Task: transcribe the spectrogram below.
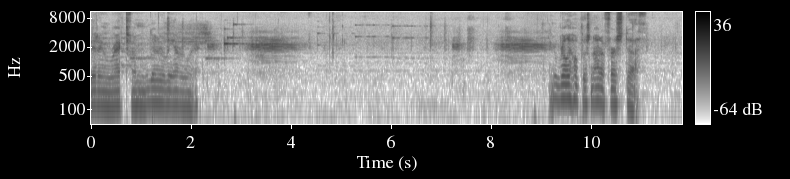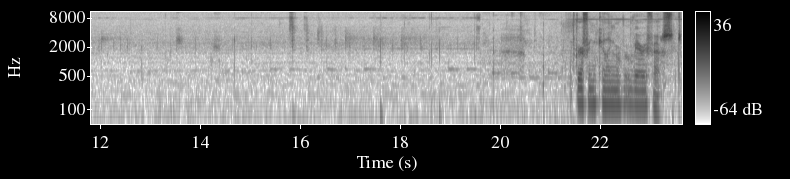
Getting wrecked from literally everywhere. I really hope there's not a first death. Griffin killing very fast.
